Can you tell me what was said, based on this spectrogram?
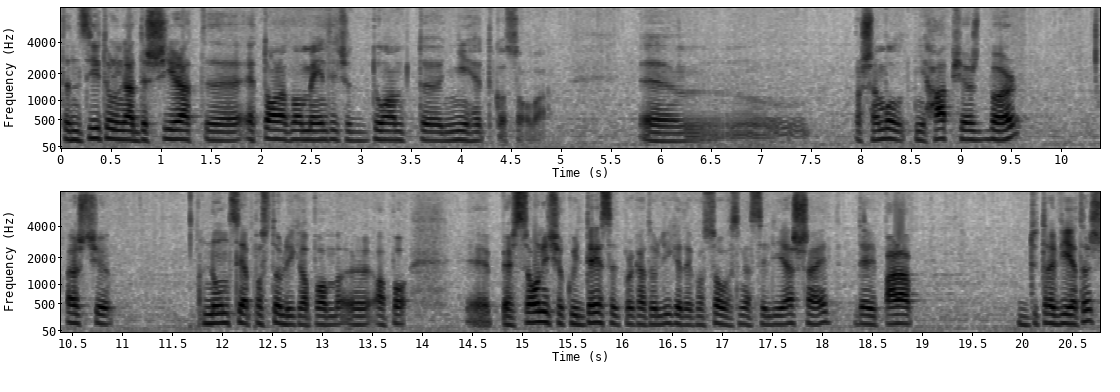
të nxitur nga dëshirat e tona të momentit që duam të njihet Kosova. Për shembul, një hap që është bërë, është që nunci apostolik apo, apo personi që kujdeset për katolikët e Kosovës nga Selia e Shenjtë, deri para 2-3 vjetësh,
